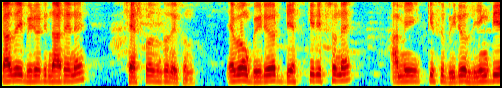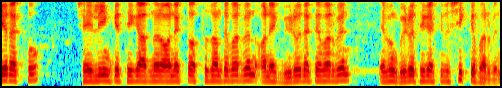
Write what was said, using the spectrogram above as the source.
কাজে এই ভিডিওটি না টেনে শেষ পর্যন্ত দেখুন। এবং ভিডিওর ডেসক্রিপশনে আমি কিছু ভিডিও লিঙ্ক দিয়ে রাখব। সেই লিঙ্কের থেকে আপনারা অনেক তথ্য জানতে পারবেন, অনেক ভিডিও দেখতে পারবেন এবং ভিডিও থেকে কিছু শিখতে পারবেন।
